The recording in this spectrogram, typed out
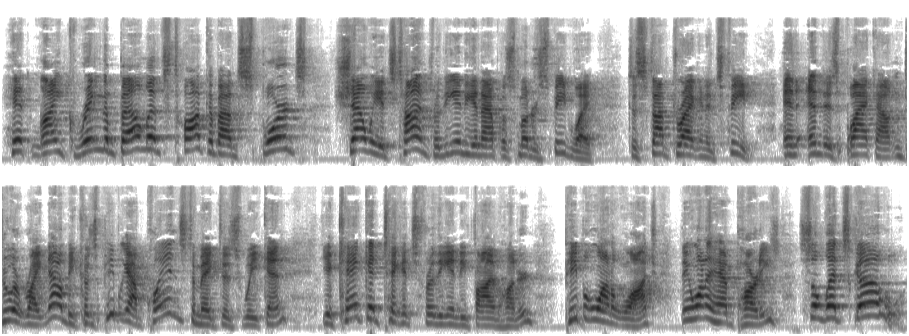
hit like, ring the bell. Let's talk about sports, shall we? It's time for the Indianapolis Motor Speedway to stop dragging its feet and end this blackout and do it right now because people got plans to make this weekend. You can't get tickets for the Indy 500. People want to watch, they want to have parties, so let's go.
